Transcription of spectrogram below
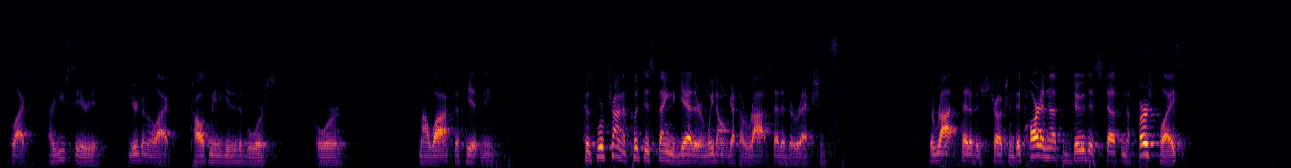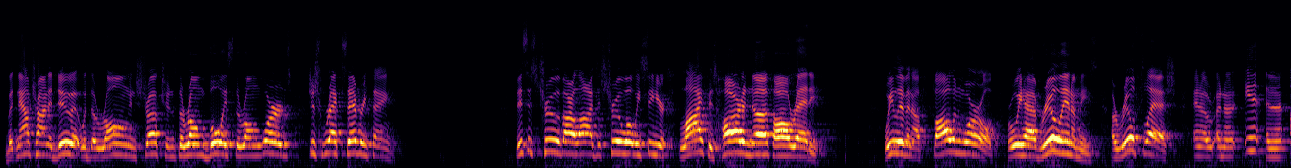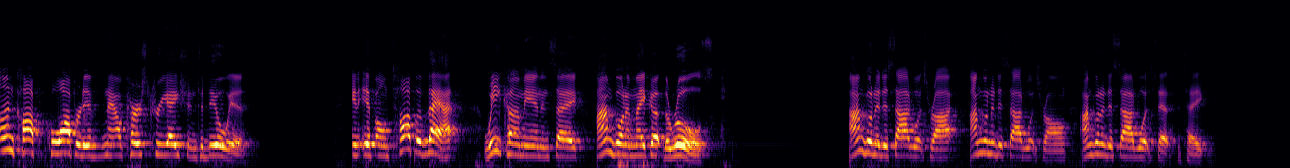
It's like, are you serious? You're going to like cause me to get a divorce or my wife to hit me. Because we're trying to put this thing together and we don't get the right set of directions, the right set of instructions. It's hard enough to do this stuff in the first place. But now trying to do it with the wrong instructions, the wrong voice, the wrong words, just wrecks everything. This is true of our lives. It's true of what we see here. Life is hard enough already. We live in a fallen world where we have real enemies, a real flesh, and, a, and, a, and an uncooperative, now cursed creation to deal with. And if on top of that, we come in and say, I'm going to make up the rules. I'm going to decide what's right. I'm going to decide what's wrong. I'm going to decide what steps to take.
